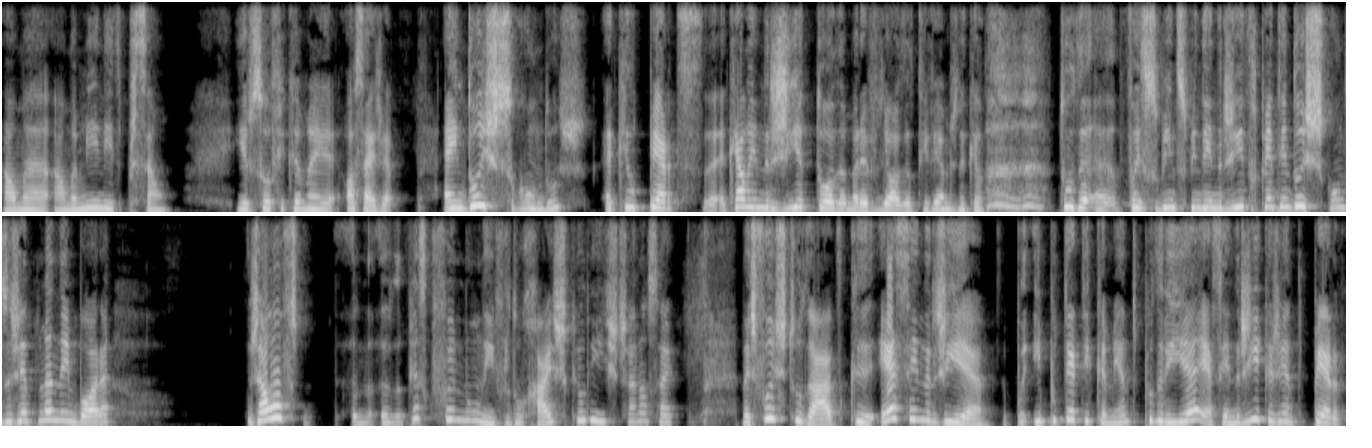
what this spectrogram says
Há uma, há uma mini depressão. E a pessoa fica meio. Ou seja, em dois segundos aquilo perde-se, aquela energia toda maravilhosa que tivemos naquele. Tudo foi subindo, subindo a energia e de repente em dois segundos a gente manda embora. Já houve. Penso que foi num livro do Reich que eu li isto, já não sei. Mas foi estudado que essa energia, hipoteticamente, poderia, essa energia que a gente perde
